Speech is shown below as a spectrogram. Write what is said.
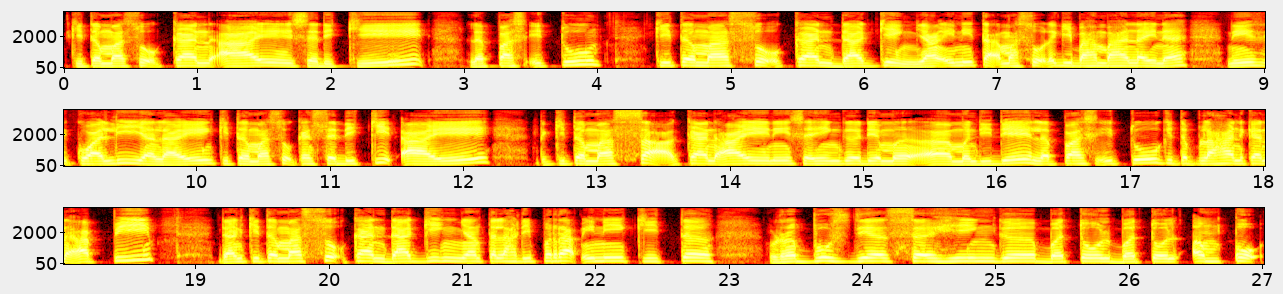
Kita masukkan air sedikit. Lepas itu kita masukkan daging. Yang ini tak masuk lagi bahan-bahan lain eh. Ni kuali yang lain kita masukkan sedikit air. Kita masakkan air ni sehingga dia uh, mendidih. Lepas itu kita perlahankan api dan kita masukkan daging yang telah diperap ini kita rebus dia sehingga betul-betul empuk.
